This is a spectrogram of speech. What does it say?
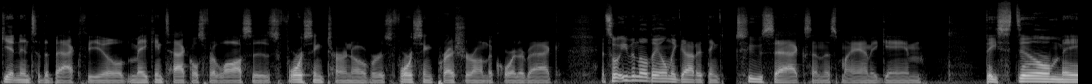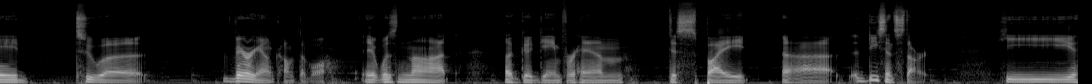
getting into the backfield, making tackles for losses, forcing turnovers, forcing pressure on the quarterback. And so even though they only got I think 2 sacks in this Miami game, they still made Tua very uncomfortable. It was not a good game for him, despite uh, a decent start. He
